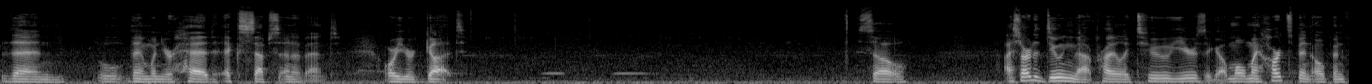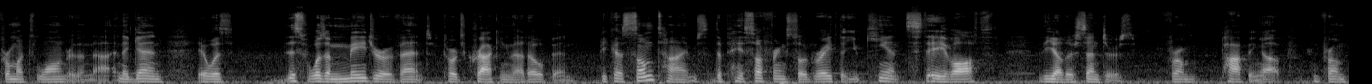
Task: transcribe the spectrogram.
than than when your head accepts an event or your gut. So I started doing that probably like two years ago. Well, my heart's been open for much longer than that. And again, it was this was a major event towards cracking that open because sometimes the pain, suffering's so great that you can't stave off the other centers from popping up and from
